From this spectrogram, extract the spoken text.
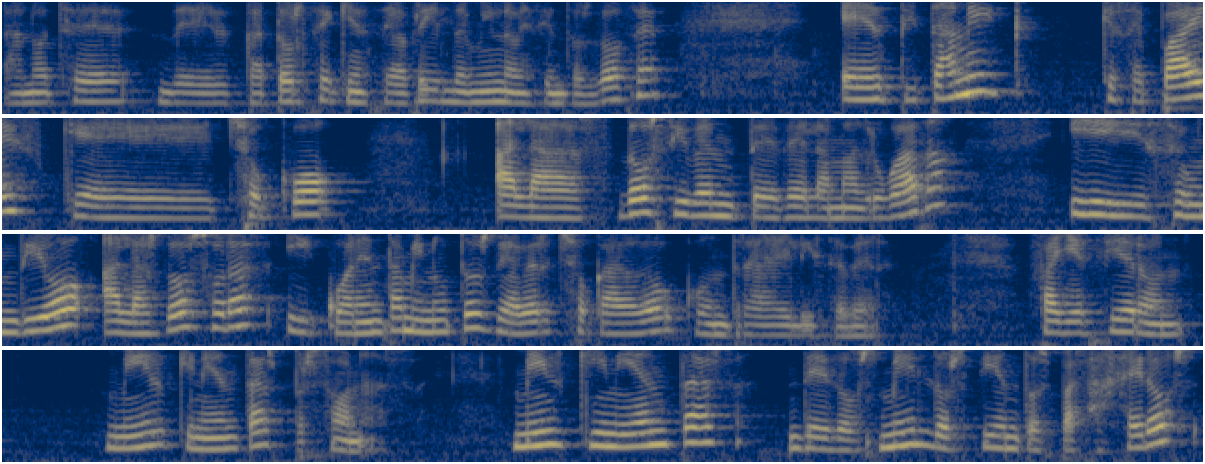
la noche del 14-15 de abril de 1912, el Titanic, que sepáis que chocó a las 2 y 20 de la madrugada y se hundió a las 2 horas y 40 minutos de haber chocado contra el iceberg fallecieron 1.500 personas, 1.500 de 2.200 pasajeros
